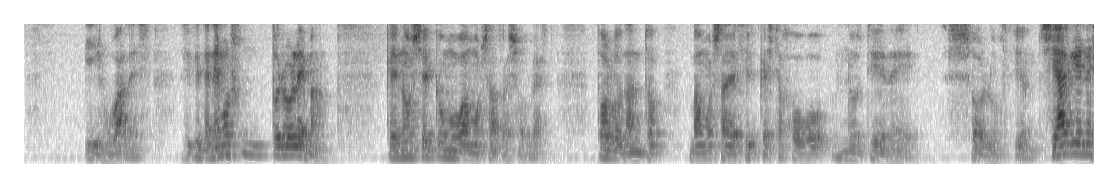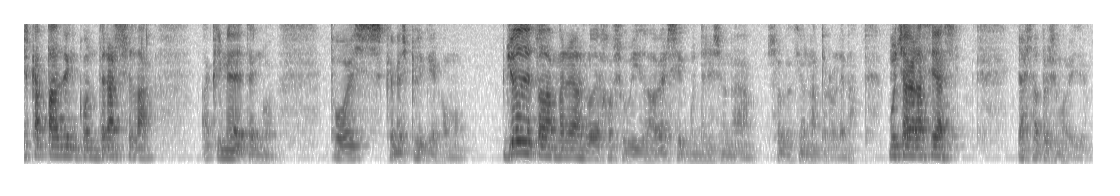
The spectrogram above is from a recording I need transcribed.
iguales. Así que tenemos un problema que no sé cómo vamos a resolver. Por lo tanto, vamos a decir que este juego no tiene solución. Si alguien es capaz de encontrársela, aquí me detengo. Pues que me explique cómo. Yo de todas maneras lo dejo subido, a ver si encontréis una solución al problema. Muchas gracias y hasta el próximo vídeo.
